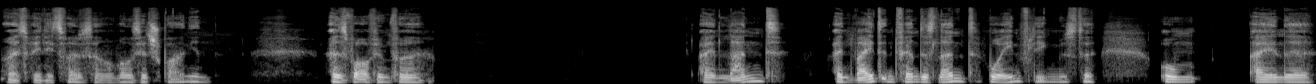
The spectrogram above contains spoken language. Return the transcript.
als ah, will ich nichts falsch sagen, war das jetzt Spanien? Also es war auf jeden Fall ein Land, ein weit entferntes Land, wo er hinfliegen müsste, um eine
